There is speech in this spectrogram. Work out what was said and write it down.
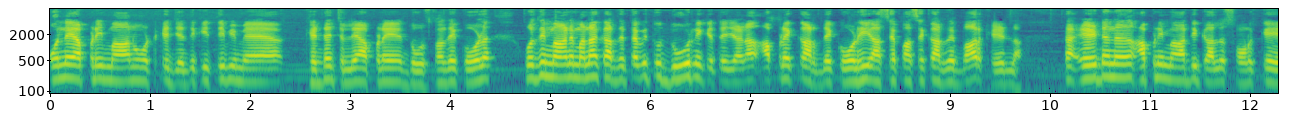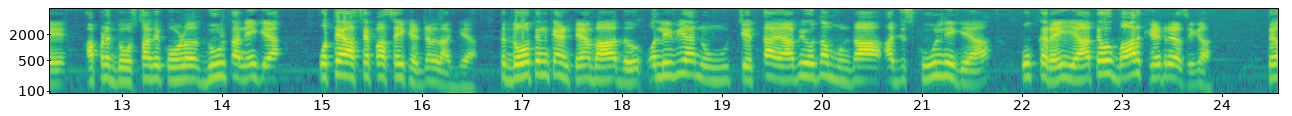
ਉਹਨੇ ਆਪਣੀ ਮਾਂ ਨੂੰ ਉੱਠ ਕੇ ਜਿੱਦ ਕੀਤੀ ਵੀ ਮੈਂ ਖੇਡਣ ਚੱਲਿਆ ਆਪਣੇ ਦੋਸਤਾਂ ਦੇ ਕੋਲ, ਉਸਦੀ ਮਾਂ ਨੇ ਮਨਾ ਕਰ ਦਿੱਤਾ ਵੀ ਤੂੰ ਦੂਰ ਨਹੀਂ ਕਿਤੇ ਜਾਣਾ, ਆਪਣੇ ਘਰ ਦੇ ਕੋਲ ਹੀ ਆਸੇ-ਪਾਸੇ ਘਰ ਦੇ ਬਾਹਰ ਖੇਡ ਲੈ। ਤਾਂ ਏਡਨ ਆਪਣੀ ਮਾਂ ਦੀ ਗੱਲ ਸੁਣ ਕੇ ਆਪਣੇ ਦੋਸਤਾਂ ਦੇ ਕੋਲ ਦੂਰ ਤਾਂ ਨਹੀਂ ਗਿਆ, ਉੱਥੇ ਆਸੇ-ਪਾਸੇ ਹੀ ਖੇਡਣ ਲੱਗ ਗਿਆ। ਤੇ 2-3 ਘੰਟਿਆਂ ਬਾਅਦ ਓਲੀਵੀਆ ਨੂੰ ਚੇਤਾ ਆਇਆ ਵੀ ਉਹਦਾ ਮੁੰਡਾ ਅੱਜ ਸਕੂਲ ਨਹੀਂ ਗਿਆ, ਉਹ ਘਰੇ ਹੀ ਆ ਤੇ ਉਹ ਬਾਹਰ ਖੇਡ ਰਿਹਾ ਸੀਗਾ। ਤੇ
